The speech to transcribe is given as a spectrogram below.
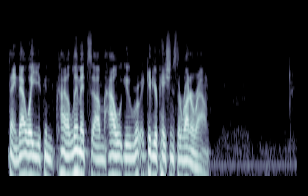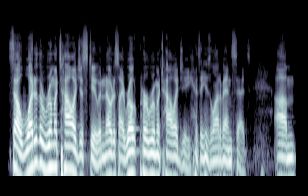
thing. That way you can kind of limit um, how you give your patients the runaround. So what do the rheumatologists do? And notice I wrote per rheumatology, because they use a lot of NSAIDs. Um,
